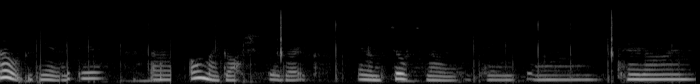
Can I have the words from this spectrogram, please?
Oh, yeah, right there. Uh, oh my gosh, so dark. And I'm so smelly. Okay, um, turn on.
